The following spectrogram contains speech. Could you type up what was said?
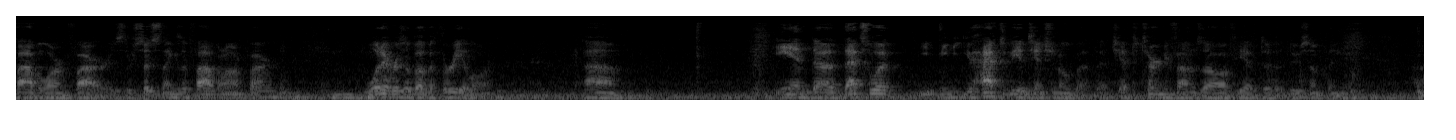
five-alarm fire. Is there such thing as a five-alarm fire? Whatever's above a three-alarm. Um, and uh, that's what you, you, have to be intentional about that. You have to turn your phones off. You have to do something, um,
